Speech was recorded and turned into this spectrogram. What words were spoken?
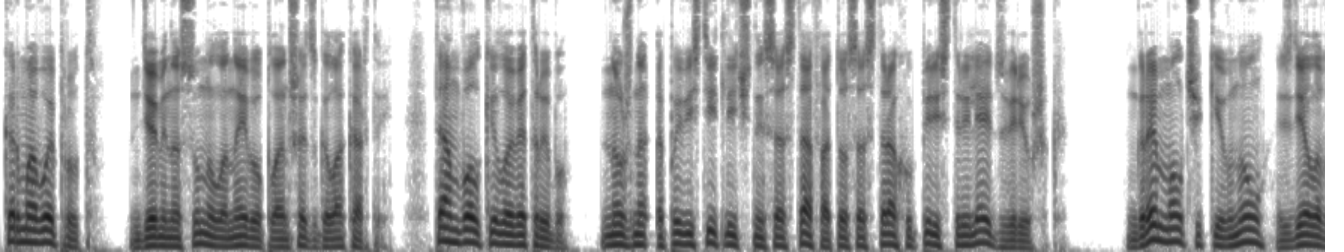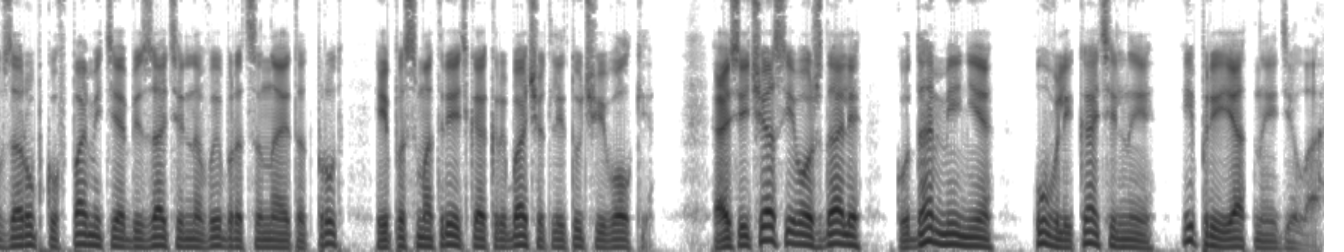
Кормовой пруд. Демина сунула Нейву планшет с голокартой. Там волки ловят рыбу. Нужно оповестить личный состав, а то со страху перестреляют зверюшек. Грэм молча кивнул, сделав зарубку в памяти обязательно выбраться на этот пруд и посмотреть, как рыбачат летучие волки. А сейчас его ждали куда менее увлекательные и приятные дела.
